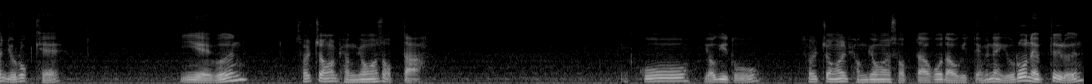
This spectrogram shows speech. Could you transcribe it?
보면 이렇게 이 앱은 설정을 변경할 수 없다. 있고 여기도 설정을 변경할 수 없다고 나오기 때문에 이런 앱들은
